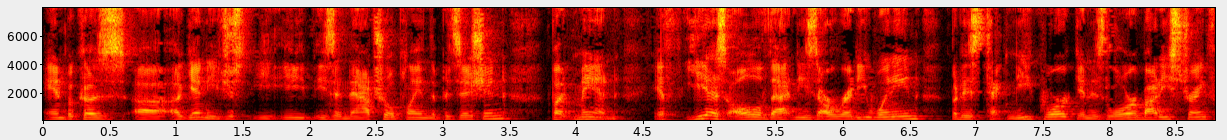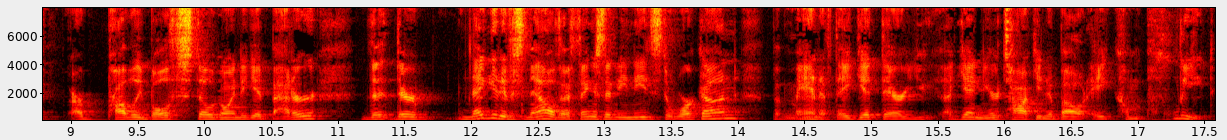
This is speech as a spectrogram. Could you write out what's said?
and because, uh, again, he just, he, he's a natural playing the position. But man, if he has all of that and he's already winning, but his technique work and his lower body strength are probably both still going to get better, they're negatives now. They're things that he needs to work on. But man, if they get there, you, again, you're talking about a complete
